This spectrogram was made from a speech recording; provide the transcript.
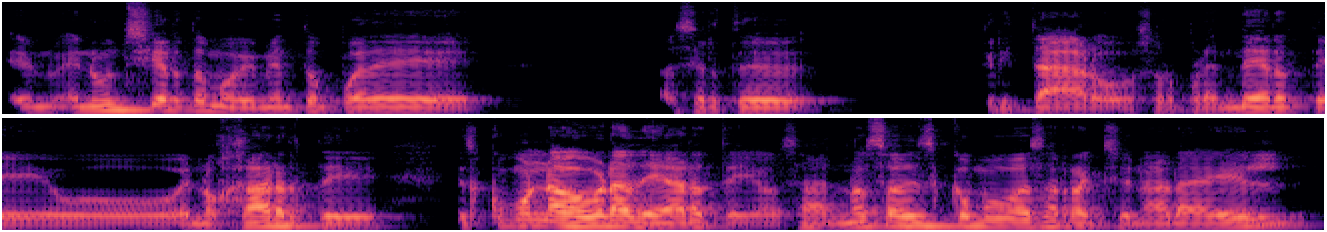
en, en un cierto movimiento puede hacerte gritar o sorprenderte o enojarte. Es como una obra de arte, o sea, no sabes cómo vas a reaccionar a él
